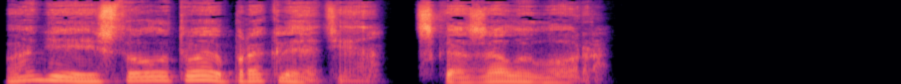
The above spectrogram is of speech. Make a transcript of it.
«Подействовало твое проклятие», — сказал Элор.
